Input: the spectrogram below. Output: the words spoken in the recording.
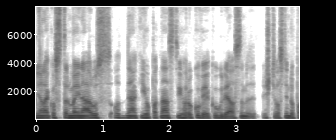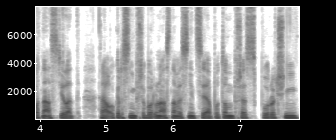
měla jako strmý nárůst od nějakého 15. roku věku, kdy já jsem ještě vlastně do 15 let hrál okresní přebor u nás na vesnici a potom přes půlroční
